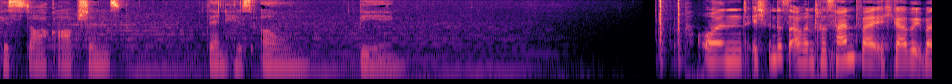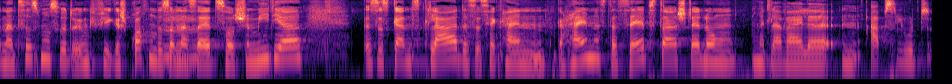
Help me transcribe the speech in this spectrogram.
his stock options, than his own being. Und ich finde es auch interessant, weil ich glaube, über Narzissmus wird irgendwie viel gesprochen, besonders mhm. seit Social Media. Es ist ganz klar, das ist ja kein Geheimnis, dass Selbstdarstellung mittlerweile ein absolut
